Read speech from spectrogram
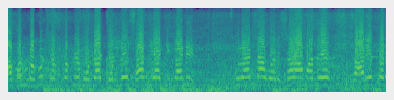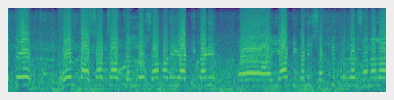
आपण बघू शकतो की मोठा जल्लोषात या ठिकाणी फुलाच्या वर्षावामध्ये कार्यकर्ते ढोल ताशाच्या जल्लोषामध्ये या ठिकाणी या ठिकाणी शक्ती प्रदर्शनाला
